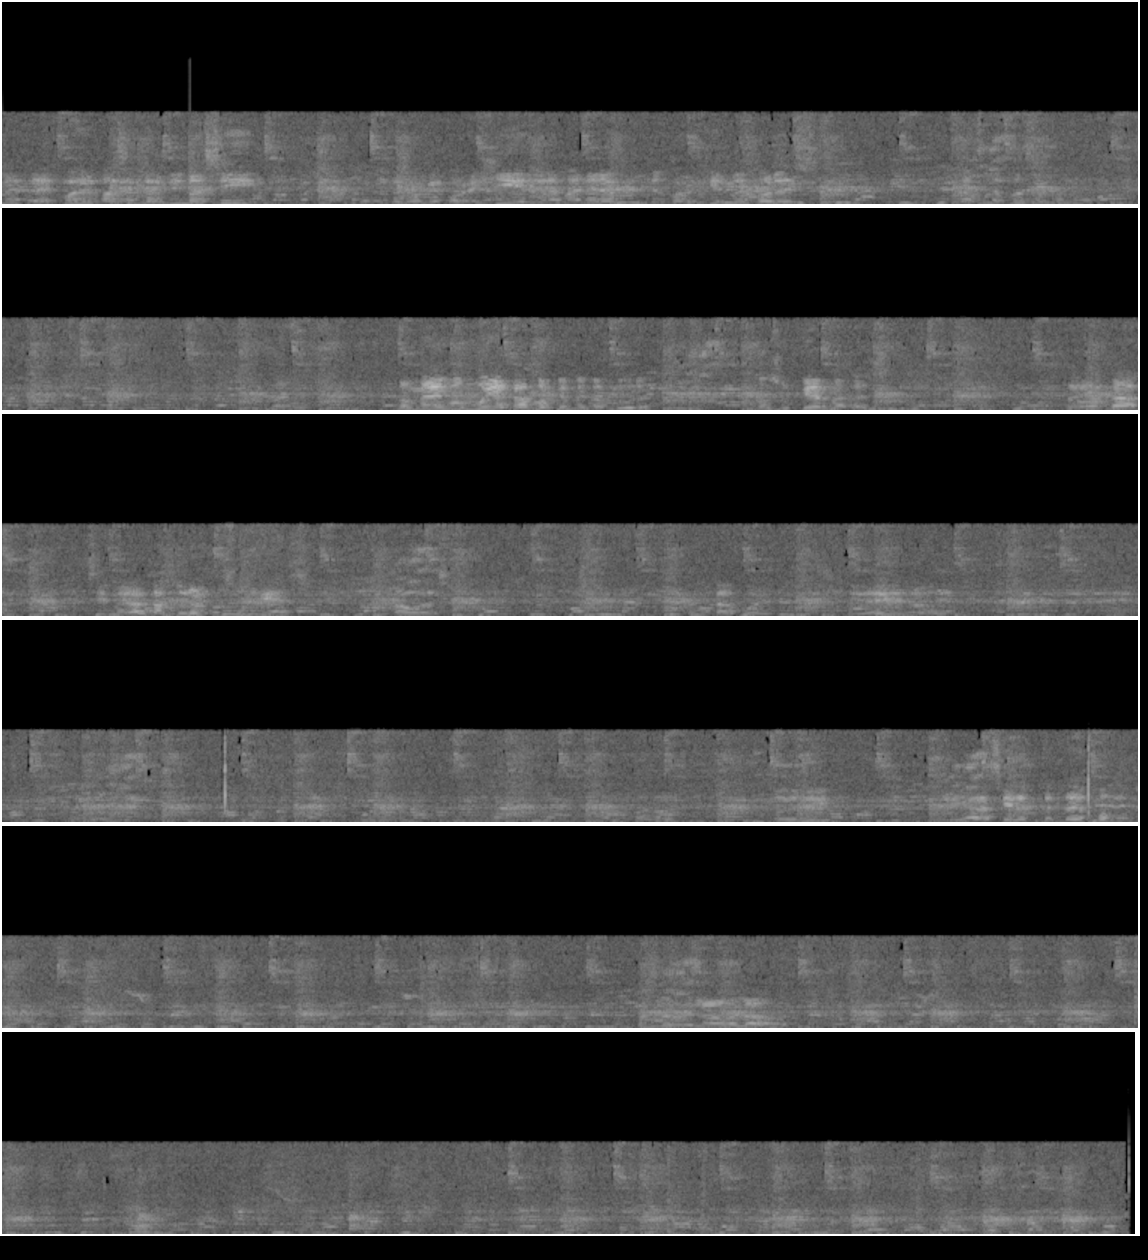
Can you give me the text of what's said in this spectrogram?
después del pase termino así, pero tengo que corregir. La manera de corregir mejor es esta pasa ¿Vale? No me vengo muy acá porque me captura con sus piernas, ¿ves? Estoy acá. Si me va a capturar con sus pies, hago Ya si eres pendejo,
